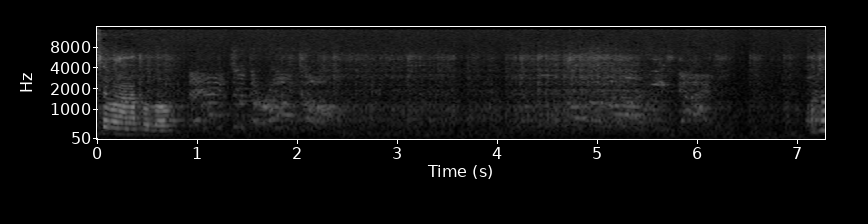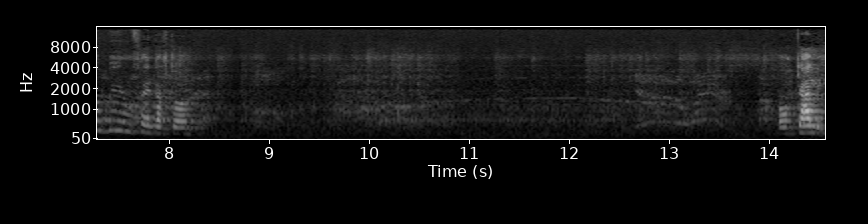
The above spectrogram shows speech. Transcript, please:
Πιστεύω να είναι από εδώ. They answered the wrong call. Fuck these guys. Όταν πήγε μου φαίνεται αυτό. Get out of the way or something. Ω, κι άλλοι.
